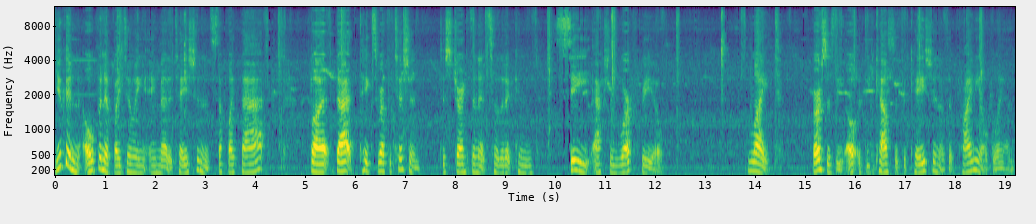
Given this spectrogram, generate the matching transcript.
You can open it by doing a meditation and stuff like that. But that takes repetition to strengthen it so that it can see actually work for you. Light versus the decalcification of the pineal gland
